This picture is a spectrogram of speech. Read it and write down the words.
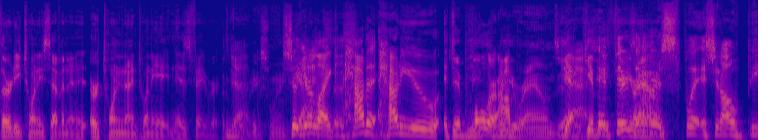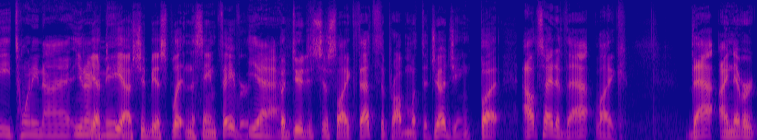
30-27 in his, or 29-28 in his favor. yeah. Pretty big swing. So Yeah, you're like, so- how do how do you? It's Give me polar three opposite. rounds. Yeah, give me if three there's ever a split, it should all be 29. You know what Yeah, I mean? yeah, it should be a split in the same favor. Yeah. But dude, it's just like that's the problem with the judging. But outside of that, like that, I never,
